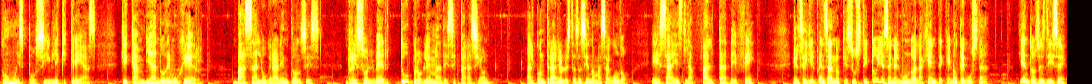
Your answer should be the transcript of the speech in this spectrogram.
¿Cómo es posible que creas que cambiando de mujer vas a lograr entonces resolver tu problema de separación? Al contrario, lo estás haciendo más agudo. Esa es la falta de fe. El seguir pensando que sustituyes en el mundo a la gente que no te gusta y entonces dice,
